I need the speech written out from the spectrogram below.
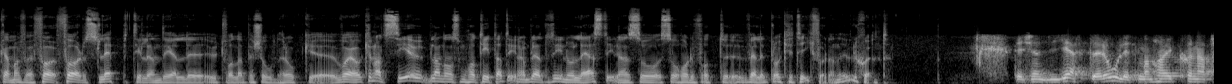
kan man säga, för, försläpp till en del eh, utvalda personer och eh, vad jag har kunnat se bland de som har tittat i den, bläddrat in och läst i den så, så har du fått väldigt bra kritik för den. Det är väl skönt? Det känns jätteroligt. Man har ju kunnat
